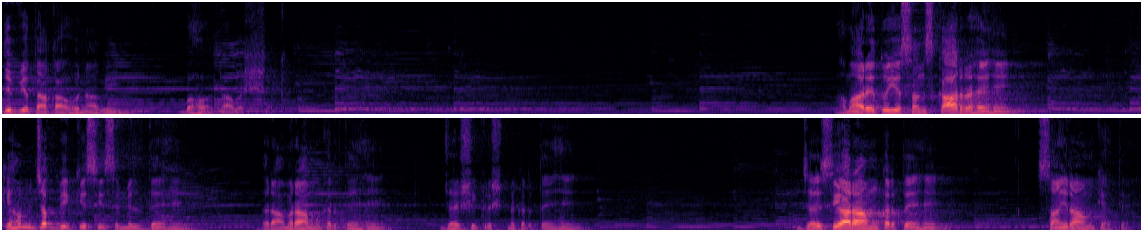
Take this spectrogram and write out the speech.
दिव्यता का होना भी बहुत आवश्यक है। हमारे तो ये संस्कार रहे हैं कि हम जब भी किसी से मिलते हैं राम राम करते हैं, जय श्री कृष्ण करते हैं, जय सियाराम करते हैं, साई राम कहते हैं।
